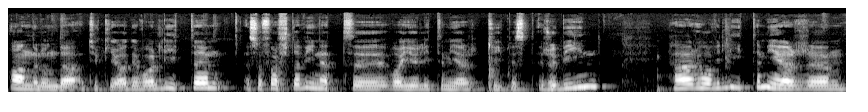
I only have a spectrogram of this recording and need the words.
annorlunda tycker jag. Det var lite, alltså första vinet eh, var ju lite mer typiskt rubin. Här har vi lite mer, ehm,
